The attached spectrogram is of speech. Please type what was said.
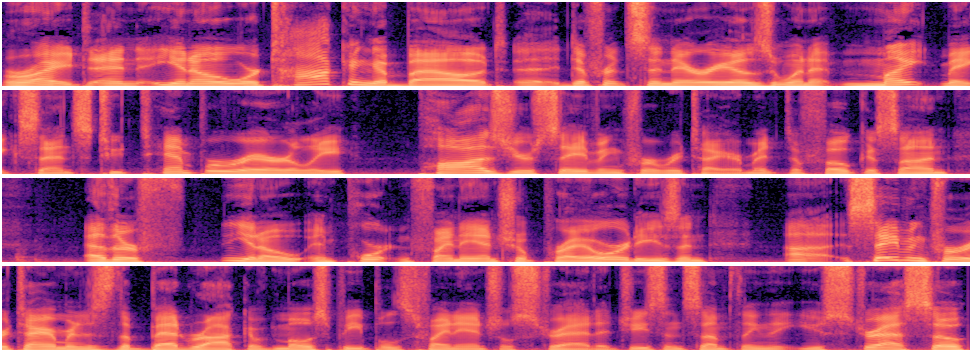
Right. And, you know, we're talking about uh, different scenarios when it might make sense to temporarily pause your saving for retirement to focus on other, you know, important financial priorities. And uh, saving for retirement is the bedrock of most people's financial strategies and something that you stress. So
